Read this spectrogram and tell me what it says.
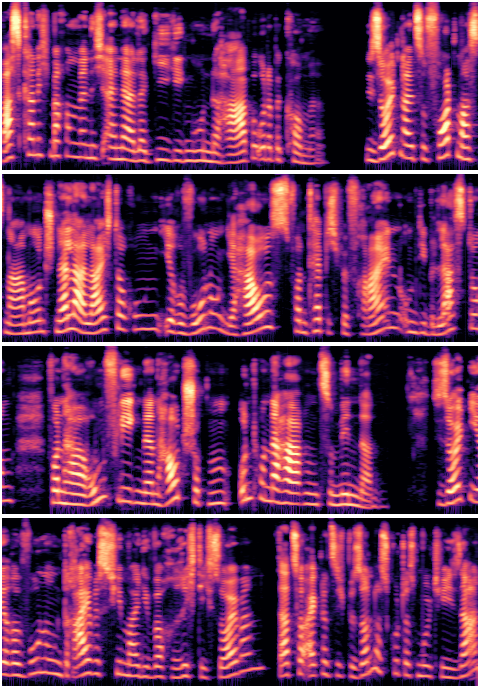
Was kann ich machen, wenn ich eine Allergie gegen Hunde habe oder bekomme? Sie sollten als Sofortmaßnahme und schnelle Erleichterung Ihre Wohnung, Ihr Haus von Teppich befreien, um die Belastung von herumfliegenden Hautschuppen und Hundehaaren zu mindern. Sie sollten Ihre Wohnung drei bis viermal die Woche richtig säubern. Dazu eignet sich besonders gut das Multisan.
